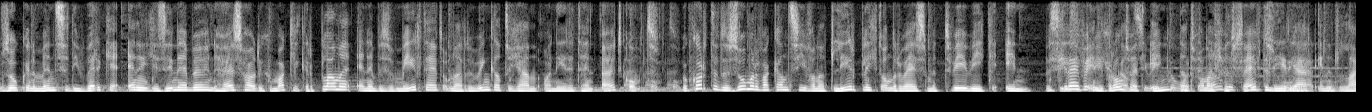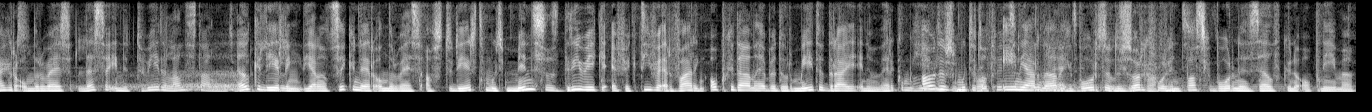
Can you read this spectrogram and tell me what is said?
Zo kunnen mensen die werken en een gezin hebben hun huishouden gemakkelijker plannen en hebben ze meer tijd om naar de winkel te gaan wanneer het hen uitkomt. We korten de zomervakantie van het leerplichtonderwijs met twee weken in. We schrijven in de grondwet in dat vanaf het vijfde leerjaar in het lager onderwijs lessen in de tweede landstaal moeten Elke leerling die aan het secundair onderwijs afstudeert, moet minstens drie weken effectieve ervaring opgedaan hebben door mee te draaien in een werkomgeving. Ouders moeten tot één jaar na de geboorte de zorg voor hun pasgeborene zelf kunnen opnemen.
